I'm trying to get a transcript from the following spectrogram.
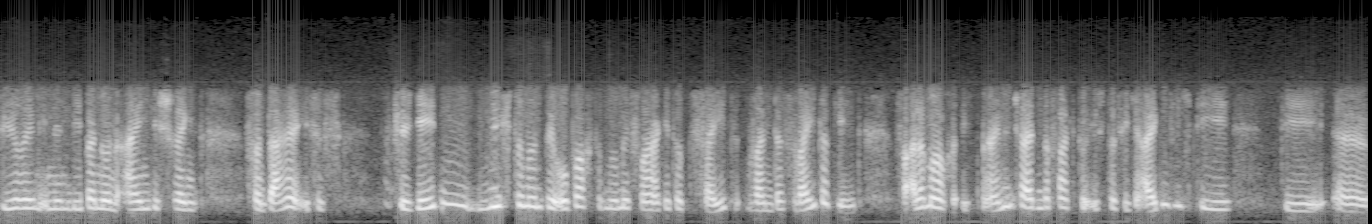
Syrien in den Libanon eingeschränkt. Von daher ist es für jeden nüchternen Beobachter nur eine Frage der Zeit, wann das weitergeht. Vor allem auch ein entscheidender Faktor ist, dass sich eigentlich die, die äh,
